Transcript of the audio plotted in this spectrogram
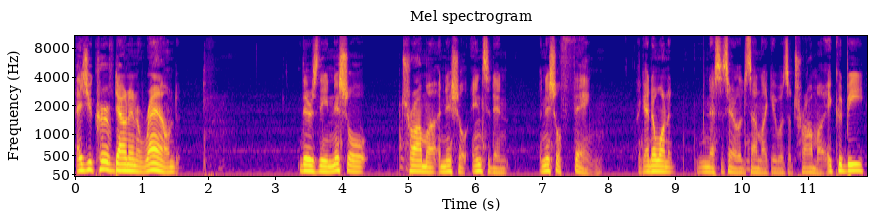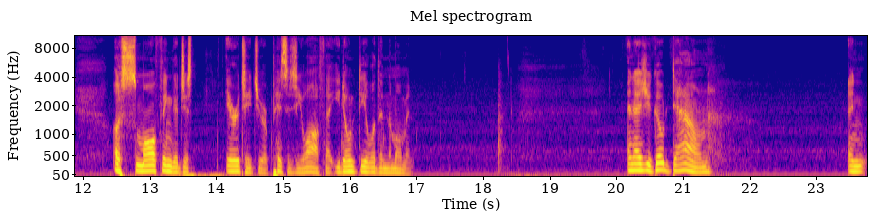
As you curve down and around, there's the initial trauma, initial incident, initial thing. Like, I don't want to necessarily sound like it was a trauma. It could be a small thing that just irritates you or pisses you off that you don't deal with in the moment. And as you go down, and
